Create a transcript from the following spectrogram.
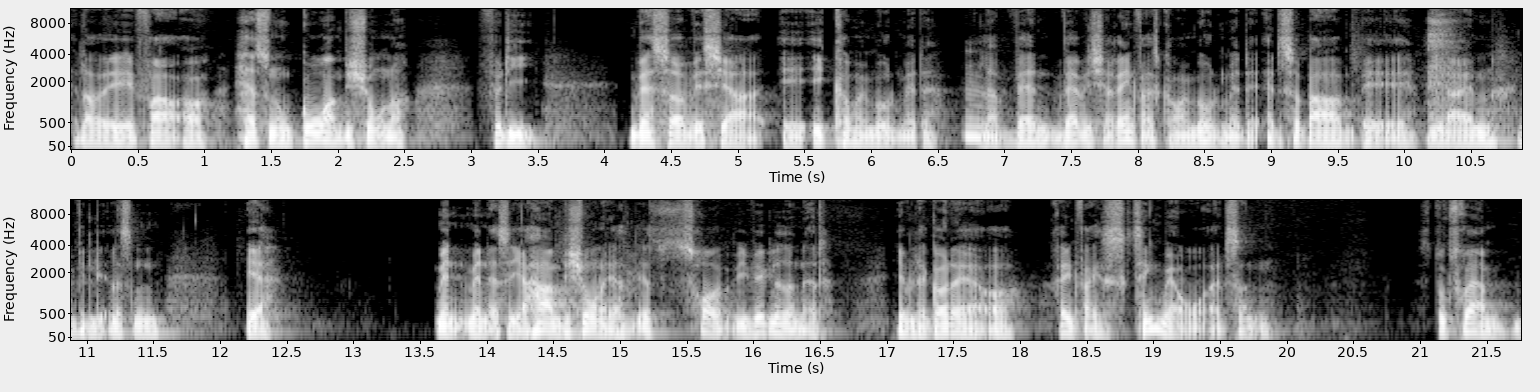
eller øh, fra at have sådan nogle gode ambitioner, fordi hvad så, hvis jeg øh, ikke kommer i mål med det? Mm. Eller hvad, hvad hvis jeg rent faktisk kommer i mål med det? Er det så bare øh, min egen vilje? Eller sådan, ja. Men, men altså, jeg har ambitioner. Jeg, jeg tror i virkeligheden, at jeg vil have godt af at rent faktisk tænke mere over, at sådan strukturere dem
